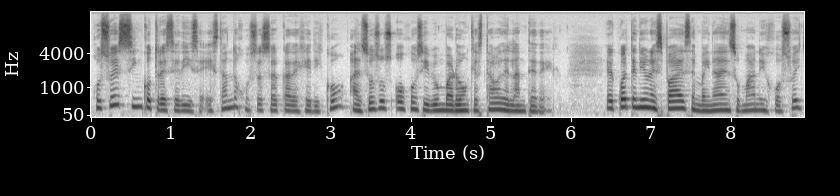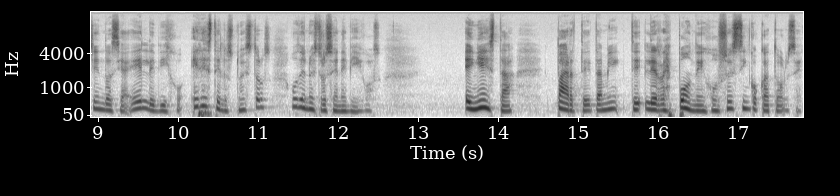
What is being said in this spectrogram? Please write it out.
Josué 5:13 dice, estando Josué cerca de Jericó, alzó sus ojos y vio un varón que estaba delante de él, el cual tenía una espada desenvainada en su mano y Josué yendo hacia él le dijo, ¿eres de los nuestros o de nuestros enemigos? En esta parte también le responde en Josué 5:14,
